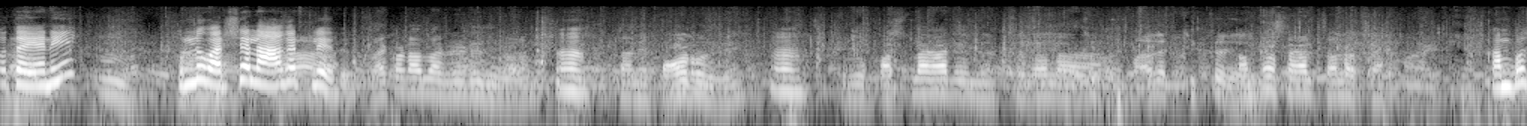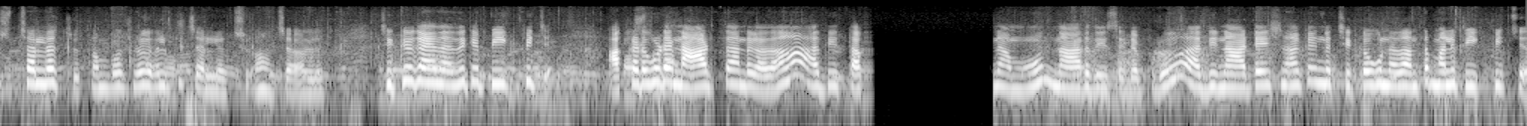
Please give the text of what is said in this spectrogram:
పోతాయని? ఫుల్ వర్షాలు ఆగట్లేదు. మేడం దాని పౌడర్ ఉంది. ఫస్ట్ లాగా కంపోస్ట్ చల్లొచ్చా? కంపోస్ట్ చల్లొచ్చు. కంపోస్ట్లో కలిపి చల్లొచ్చు. ఆ, చల్లొచ్చు. చిక్కగా అయింది అందుకే పీక్ పిచ్. అక్కడ కూడా నాటుతాను కదా అది తక్కువ నారు తీసేటప్పుడు. అది నాటేసినాక ఇంకా చిక్కగా ఉన్నదంతా మళ్ళీ పీక్ పిచ్చేస్తాం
